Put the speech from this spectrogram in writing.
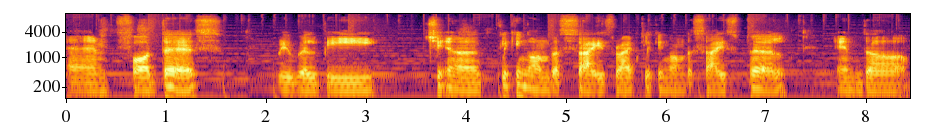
And for this, we will be uh, clicking on the size, right clicking on the size pill in the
